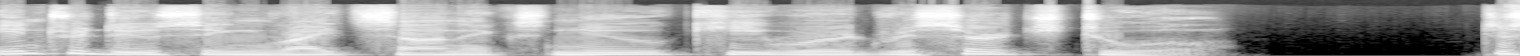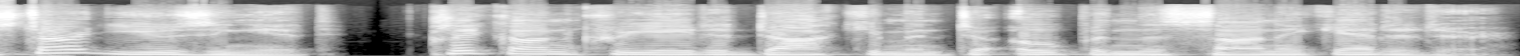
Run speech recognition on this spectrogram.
Introducing Writesonic's new keyword research tool. To start using it, click on Create a document to open the Sonic Editor.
